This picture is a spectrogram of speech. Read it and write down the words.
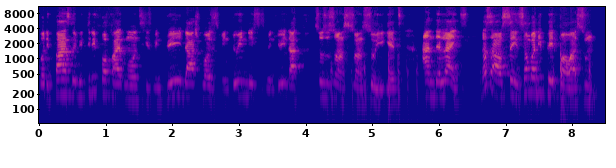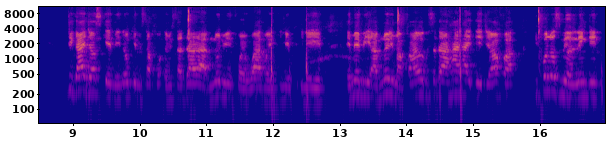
for the past maybe three, four, five months, he's been doing dashboards, he's been doing this, he's been doing that, so, so, so, and so, and so, you get. And the likes. That's what I was saying. Somebody paid for our Zoom. The guy just came in, okay, Mr. For, uh, Mr. Dara, I've known him for a while, but in a, in a, maybe I've known him a while. Mr. Dara, hi, hi, DJ Alpha. He follows me on LinkedIn.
